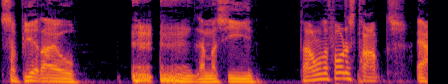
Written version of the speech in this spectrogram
så bliver der jo, lad mig sige, der er nogen, der får det stramt. Ja,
